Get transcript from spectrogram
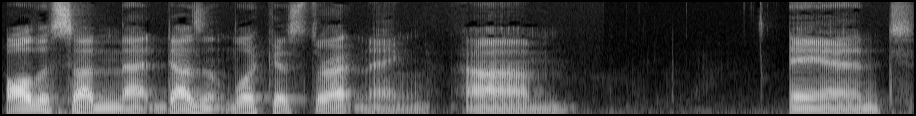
all of a sudden that doesn't look as threatening. Um, and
